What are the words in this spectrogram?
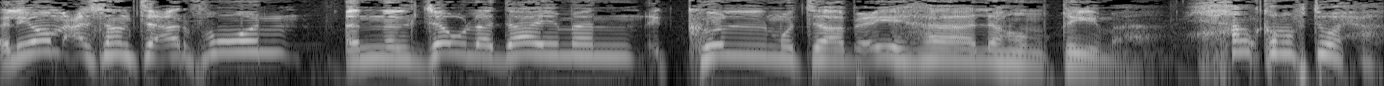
اليوم عشان تعرفون أن الجولة دائما كل متابعيها لهم قيمة. حلقة مفتوحة.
